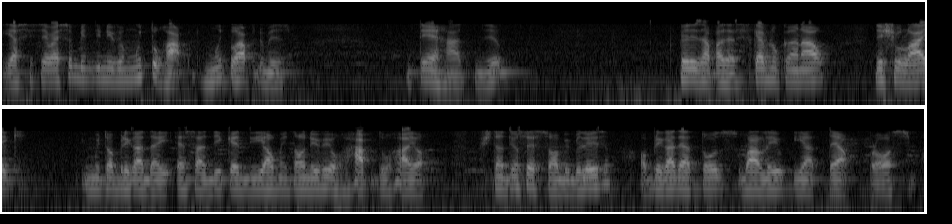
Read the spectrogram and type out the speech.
E assim você vai subindo de nível muito rápido, muito rápido mesmo. Não tem errado, entendeu? Beleza, rapaziada. Se inscreve no canal, deixa o like. E muito obrigado aí. Essa dica é de aumentar o nível rápido, raio, ó. Instantinho você sobe, beleza? Obrigado a todos, valeu e até a próxima.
